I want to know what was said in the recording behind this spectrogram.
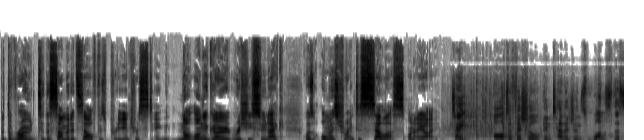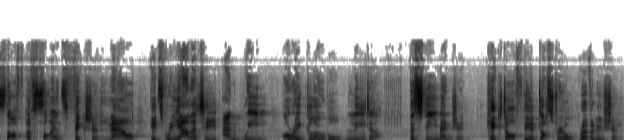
But the road to the summit itself is pretty interesting. Not long ago, Rishi Sunak was almost trying to sell us on AI. Take artificial intelligence, once the stuff of science fiction, now it's reality, and we are a global leader. The steam engine, kicked off the Industrial Revolution.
